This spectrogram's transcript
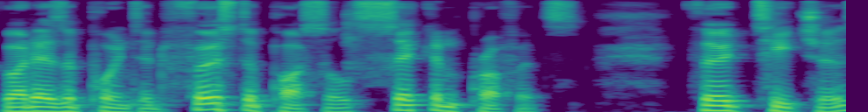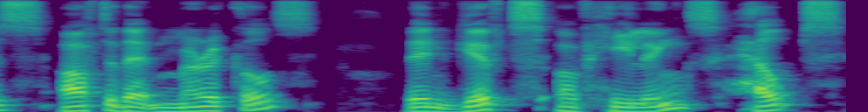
God has appointed first apostles, second prophets, third teachers, after that miracles, then gifts of healings, helps,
